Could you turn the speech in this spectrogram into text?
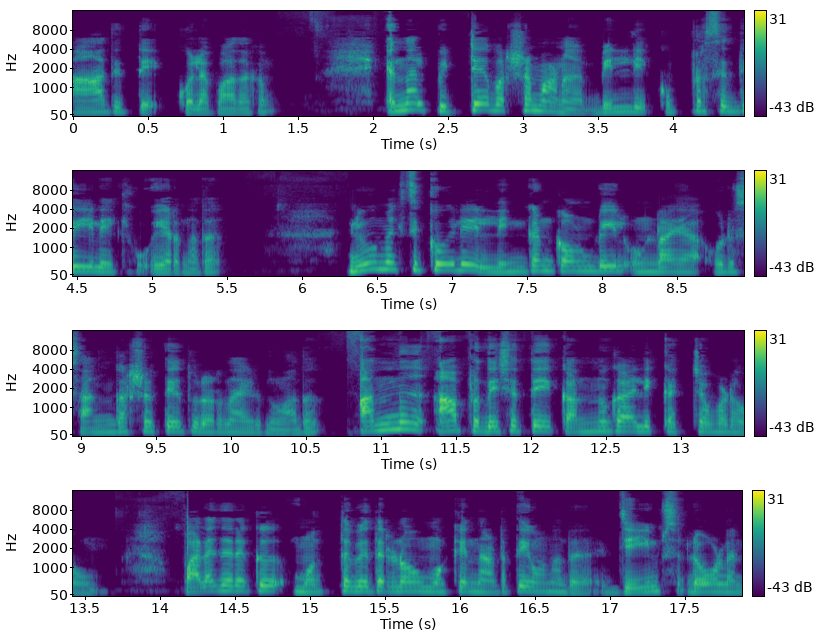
ആദ്യത്തെ കൊലപാതകം. എന്നാൽ പിറ്റേ വർഷമാണ് ബില്ലി കുപ്രസിദ്ധിയിലേക്ക് ഉയർന്നത്. ന്യൂ മെക്സിക്കോയിലെ ലിങ്കൺ കൗണ്ടിയിൽ ഉണ്ടായ ഒരു സംഘർഷത്തെ തുടർന്നായിരുന്നു അത്. അന്ന് ആ പ്രദേശത്തെ കന്നുകാലി കച്ചവടവും പലചരക്ക് മൊത്തവിതരണവും ഒക്കെ നടത്തി വന്നത് ജെയിംസ് ഡോളൻ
